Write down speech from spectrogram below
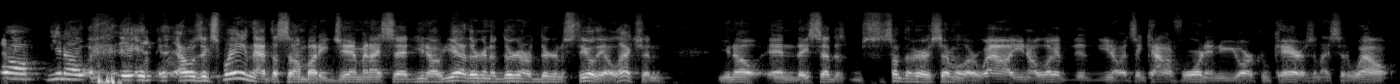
Well, you know, it, it, I was explaining that to somebody, Jim, and I said, you know, yeah, they're gonna they're gonna they're gonna steal the election, you know, and they said something very similar. Well, you know, look at you know, it's in California, New York, who cares? And I said, well,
